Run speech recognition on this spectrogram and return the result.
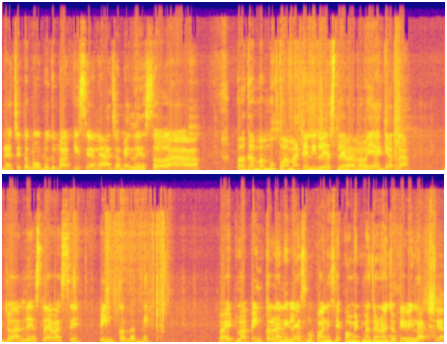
ને હજી તો બહુ બધું બાકી છે અને આજ અમે લેસ આ પગામાં મૂકવા માટેની લેસ લેવા વયા ગયા હતા જો આ લેસ લેવા છે, પિંક કલરની. વ્હાઈટમાં પિંક કલરની લેસ મૂકવાની છે. કોમેન્ટમાં જણાવજો કેવી લાગશે.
